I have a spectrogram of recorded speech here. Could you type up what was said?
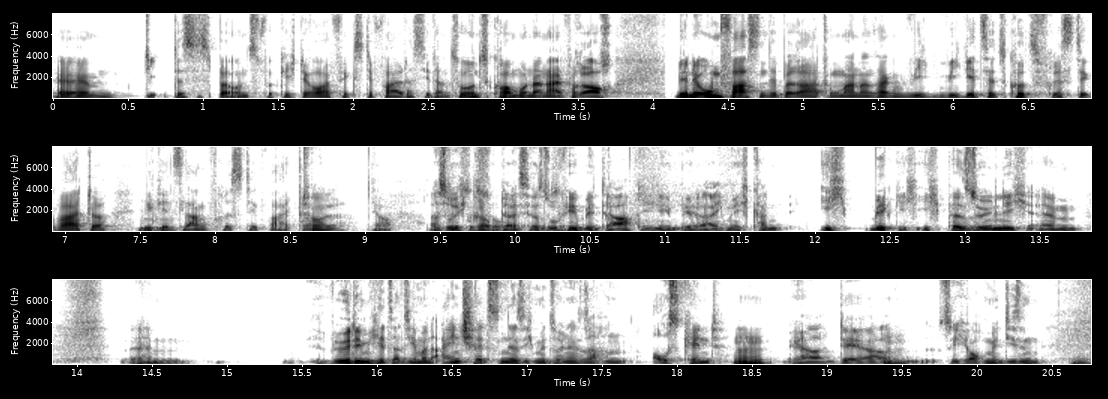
ähm, die, das ist bei uns wirklich der häufigste Fall, dass sie dann zu uns kommen und dann einfach auch wir eine umfassende Beratung machen. Dann sagen, wie, wie geht es jetzt kurzfristig weiter, wie mhm. geht es langfristig weiter. Toll. Ja, also ich glaube, so, da ist ja so viel Bedarf in dem Bereich. Ich kann, ich wirklich, ich persönlich ähm, ähm, würde mich jetzt als jemand einschätzen, der sich mit solchen Sachen auskennt, mhm. ja, der mhm. sich auch mit diesen, mhm.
